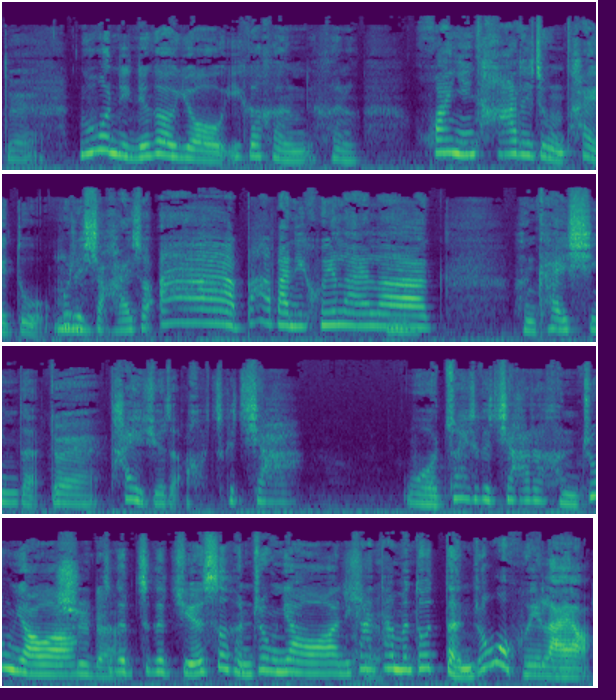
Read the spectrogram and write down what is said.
对，如果你能够有一个很很欢迎他的这种态度，或者小孩说啊，爸爸你回来了，很开心的，对，他也觉得哦，这个家，我在这个家的很重要啊，是的这个这个角色很重要啊。你看他们都等着我回来啊，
